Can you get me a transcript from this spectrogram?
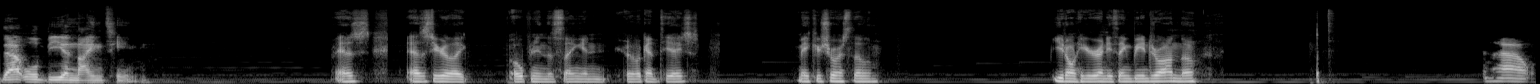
That will be a 19. As as you're like opening this thing and you're looking at the edge, make your choice, though. You don't hear anything being drawn though. Now,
